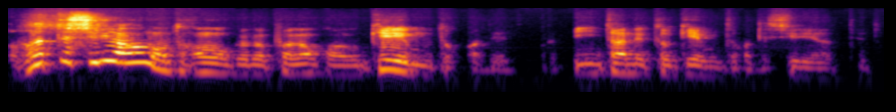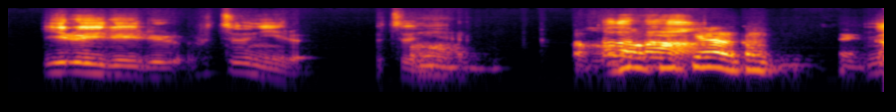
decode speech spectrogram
どうやって知り合うのとか思うけど、やっぱなんかゲームとかで、インターネットゲームとかで知り合ってる。いるいるいる普通にいる普通に。ただまあ日。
